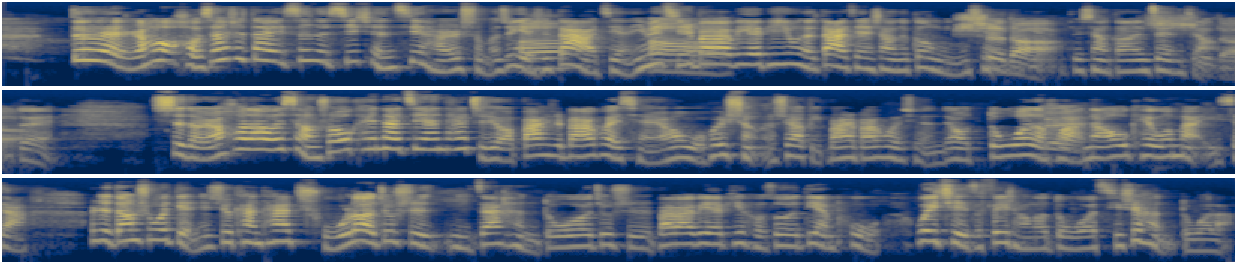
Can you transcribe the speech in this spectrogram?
对，然后好像是戴森的吸尘器还是什么，就也是嗯大件，因为其实哦八八 VIP 用在大件上就更明显是一点的就像刚才健是讲的对。是的，然后后来我想说，OK，那既然它只有八十八块钱，然后我会省的是要比八十八块钱要多的话，那 OK，我买一下。而且当时我点进去看，它除了就是你在很多就是八八 VIP 合作的店铺，which is 非常的多，其实很多了，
